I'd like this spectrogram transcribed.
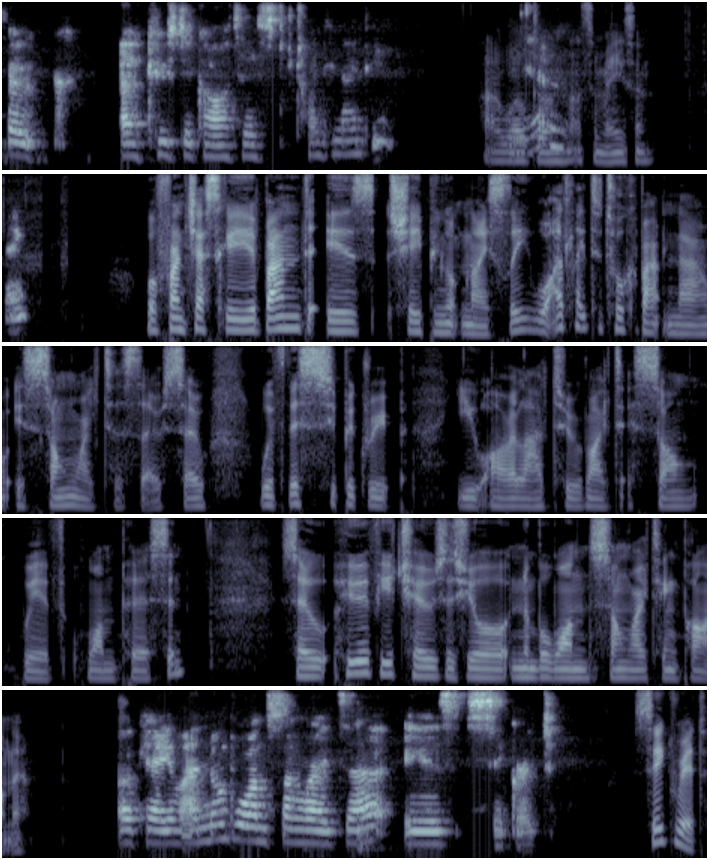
Folk Acoustic Artist of 2019. Oh, well Yeah. done. That's amazing. Thanks. Well, Francesca, your band is shaping up nicely. What I'd like to talk about now is songwriters, though. So, with this supergroup, you are allowed to write a song with one person. So, who have you chose as your number one songwriting partner? Okay, my number one songwriter is Sigrid. Sigrid.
